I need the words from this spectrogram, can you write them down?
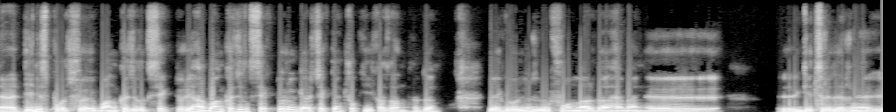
e, deniz portföy bankacılık sektörü yani bankacılık sektörü gerçekten çok iyi kazandırdı. Ve gördüğünüz gibi fonlar da hemen e, e, getirilerini e,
